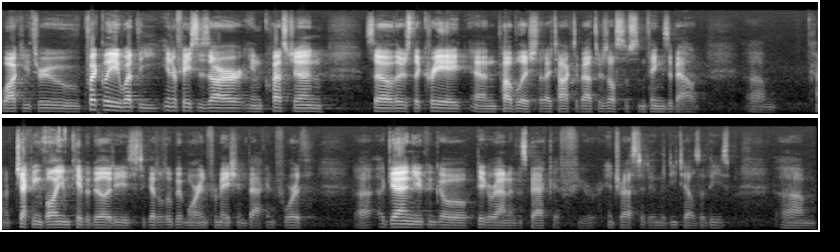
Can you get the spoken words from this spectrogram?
walk you through quickly what the interfaces are in question. So there's the create and publish that I talked about. There's also some things about um, kind of checking volume capabilities to get a little bit more information back and forth. Uh, again, you can go dig around in the spec if you're interested in the details of these. Um,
